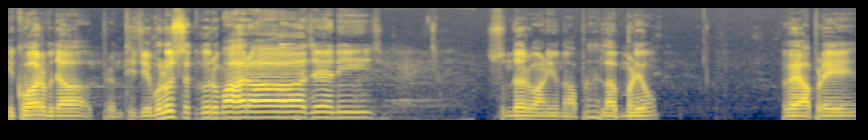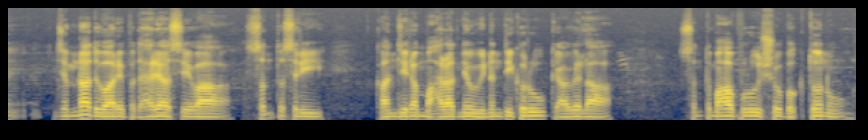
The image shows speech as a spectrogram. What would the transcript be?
એકવાર બધા પ્રેમથી જે બોલો, સદગુરુ મહારાજની. સુંદર વાણીઓનો આપણને લાભ મળ્યો. હવે આપણે જેમના દ્વારે પધાર્યા સેવા સંત શ્રી કાનજીરામ મહારાજને હું વિનંતી કરું કે આવેલા સંત મહાપુરુષો ભક્તોનું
